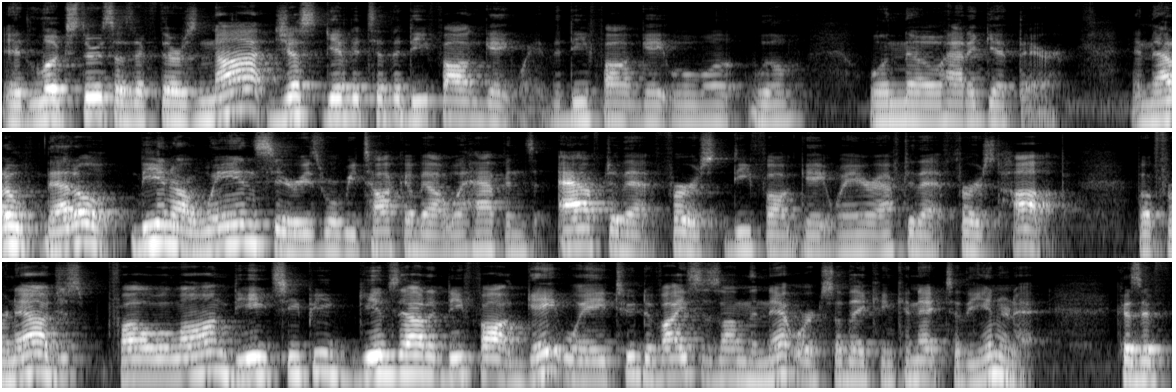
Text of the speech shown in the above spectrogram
it looks through, says if there's not, just give it to the default gateway. The default gateway will, will, will know how to get there. And that'll that'll be in our WAN series where we talk about what happens after that first default gateway or after that first hop. But for now, just follow along. DHCP gives out a default gateway to devices on the network so they can connect to the internet. Because if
